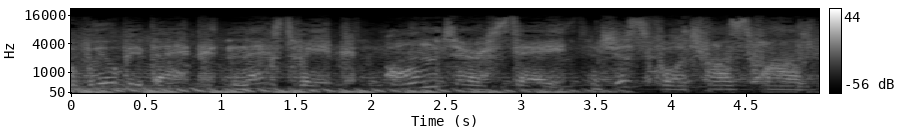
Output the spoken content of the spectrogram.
Will be back next week on Thursday just for Transform.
